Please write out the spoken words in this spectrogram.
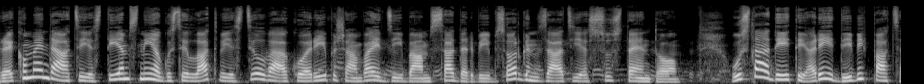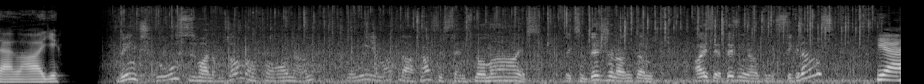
Rekomendācijas tiem sniegusi Latvijas cilvēku ar īpašām vajadzībām sadarbības organizācijas Sustento. Uzstādīti arī divi pacēlāji. Viņš uzzvana domofonam, un viņam atnāk asistents no mājas. Teiksim, dežurantam aiziet dežurantam signāls. Jā.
